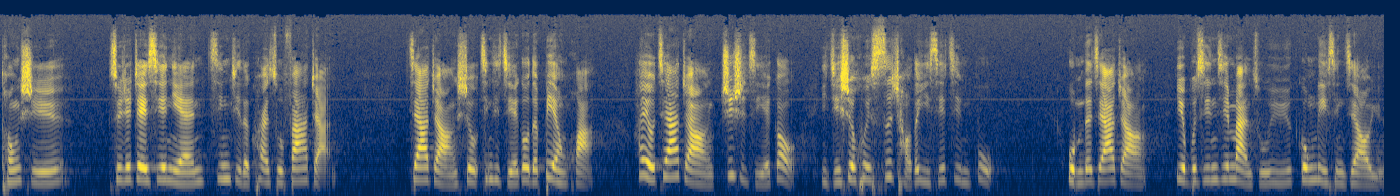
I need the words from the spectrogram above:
同时，随着这些年经济的快速发展，家长受经济结构的变化，还有家长知识结构。以及社会思潮的一些进步，我们的家长也不仅仅满足于功利性教育，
